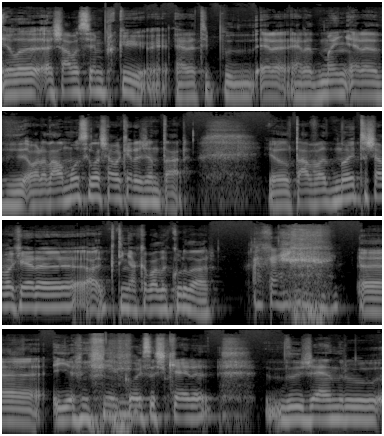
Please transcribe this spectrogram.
Ele achava sempre que era tipo, era, era de manhã, era de hora de almoço, ele achava que era jantar. Ele estava de noite, achava que era que tinha acabado de acordar. Ok. Ah, e havia coisas que era do género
